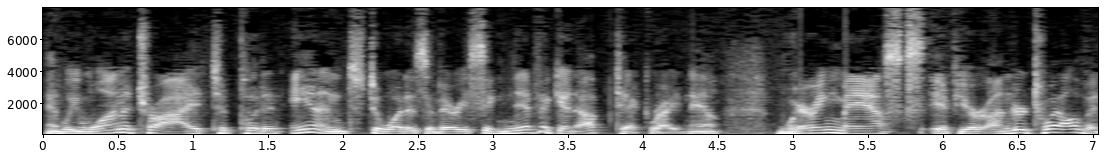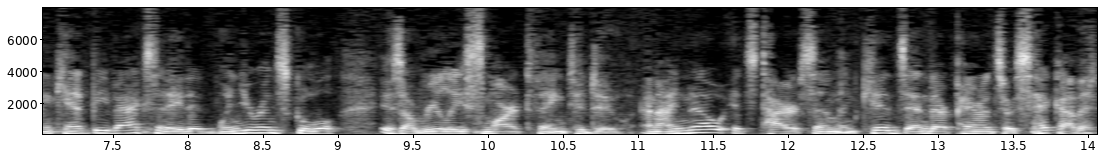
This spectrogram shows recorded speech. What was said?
and we want to try to put an end to what is a very significant uptick right now, wearing masks if you're under 12 and can't be vaccinated when you're in school is a really smart thing to do. And I know it's tiresome and kids and their parents are sick of it,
